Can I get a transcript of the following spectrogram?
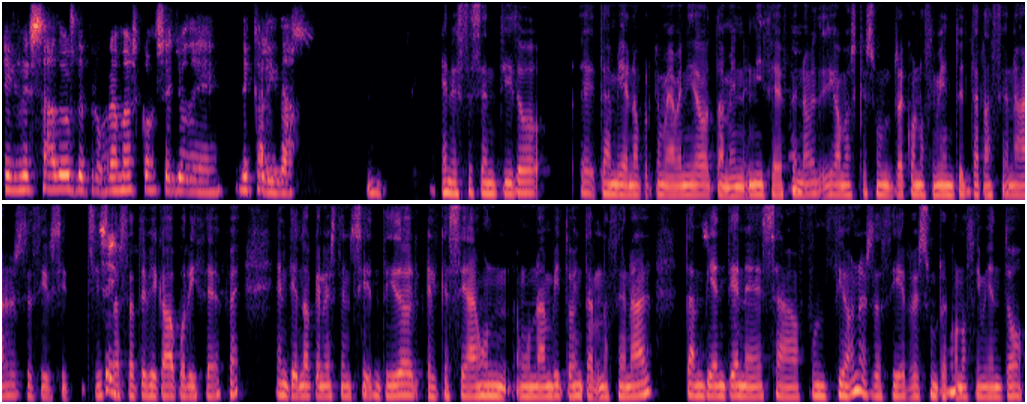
egresados de programas con sello de, de calidad. Mm. En este sentido, eh, también, ¿no? Porque me ha venido también en ICF, ¿no? Digamos que es un reconocimiento internacional, es decir, si, si estás certificado por ICF, entiendo que en este sentido el, que sea un, un, ámbito internacional también tiene esa función, es decir, es un reconocimiento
